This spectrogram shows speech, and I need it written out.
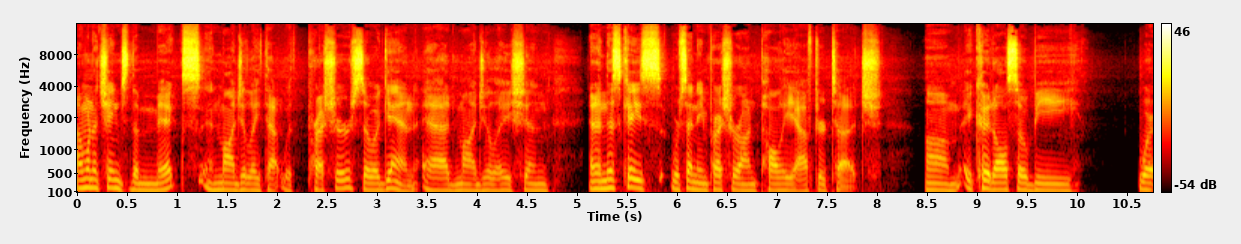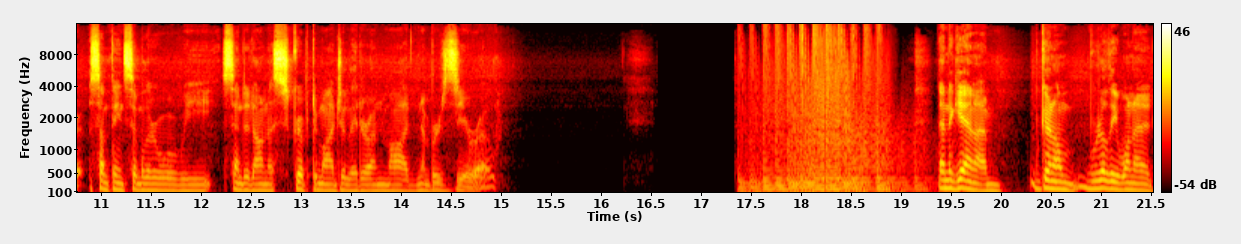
I want to change the mix and modulate that with pressure. So again, add modulation. And in this case, we're sending pressure on poly aftertouch. Um, it could also be where something similar where we send it on a script modulator on mod number zero. And again, I'm going to really want to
